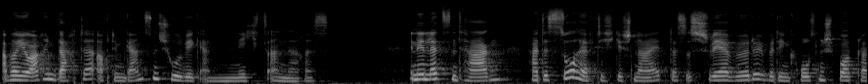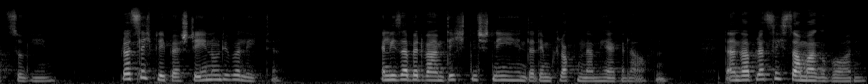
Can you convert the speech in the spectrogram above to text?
Aber Joachim dachte auf dem ganzen Schulweg an nichts anderes. In den letzten Tagen hat es so heftig geschneit, dass es schwer würde, über den großen Sportplatz zu gehen. Plötzlich blieb er stehen und überlegte. Elisabeth war im dichten Schnee hinter dem Glockenlamm hergelaufen. Dann war plötzlich Sommer geworden.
